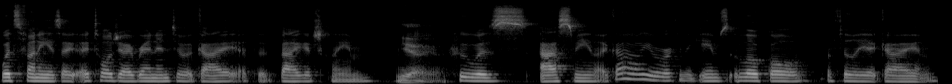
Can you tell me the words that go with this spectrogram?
what's funny is I, I told you I ran into a guy at the baggage claim yeah, yeah, who was asked me like, "Oh, you were working the games, a local affiliate guy," and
